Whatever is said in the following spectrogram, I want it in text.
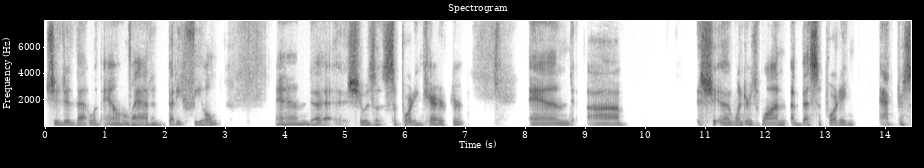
She did that with Alan Ladd and Betty Field, and uh, she was a supporting character. And uh, she uh, Winters won a Best Supporting Actress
